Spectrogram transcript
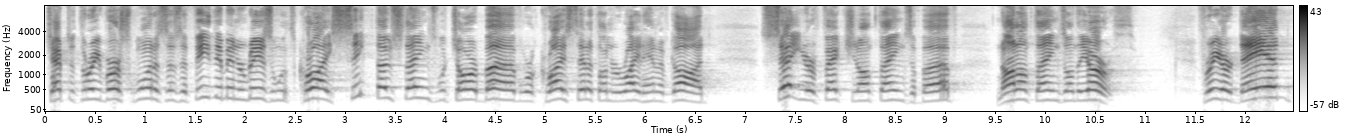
Chapter 3, verse 1, it says, If ye have been risen with Christ, seek those things which are above, where Christ sitteth on the right hand of God. Set your affection on things above, not on things on the earth. For ye are dead,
